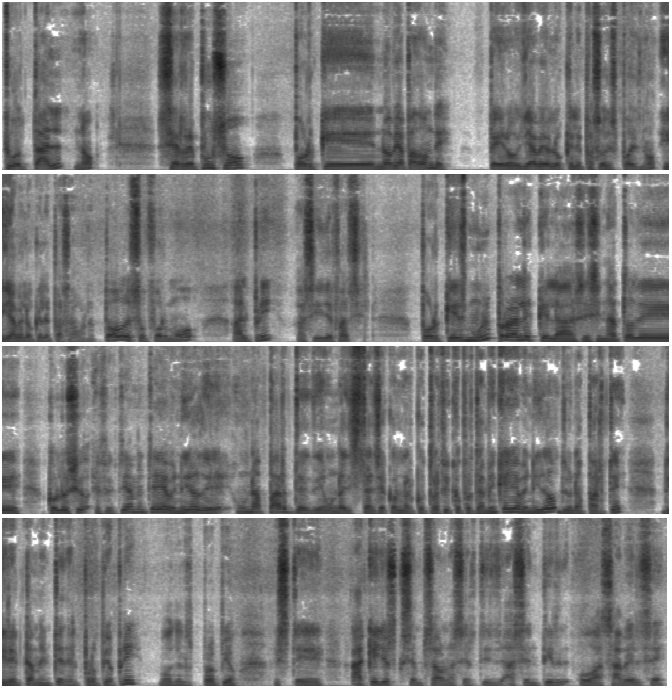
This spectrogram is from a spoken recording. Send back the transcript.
total, ¿no? Se repuso porque no había para dónde, pero ya veo lo que le pasó después, ¿no? Y ya ve lo que le pasa ahora. Todo eso formó al PRI, así de fácil porque es muy probable que el asesinato de Colosio efectivamente haya venido de una parte de una distancia con el narcotráfico, pero también que haya venido de una parte directamente del propio PRI o de los propios, este, aquellos que se empezaron a sentir, a sentir o a saberse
